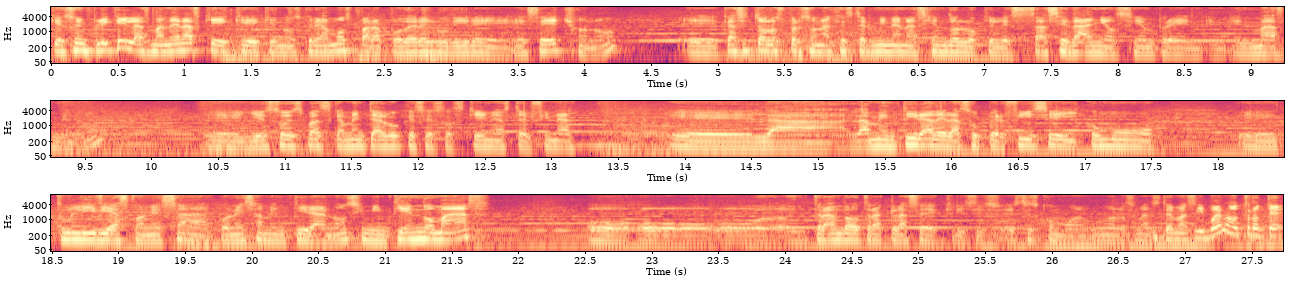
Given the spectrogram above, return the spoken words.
que eso implica y las maneras que, que- que nos creamos para poder eludir eh, ese hecho, ¿no? Eh, casi todos los personajes terminan haciendo lo que les hace daño siempre en, en, en Mad ¿no? Y eso es básicamente algo que se sostiene hasta el final. Eh, la, la mentira de la superficie y cómo eh, tú lidias con esa, con esa mentira, ¿no? Si mintiendo más o, o- o entrando a otra clase de crisis. Este es como uno de los grandes temas. Y bueno, otro te-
